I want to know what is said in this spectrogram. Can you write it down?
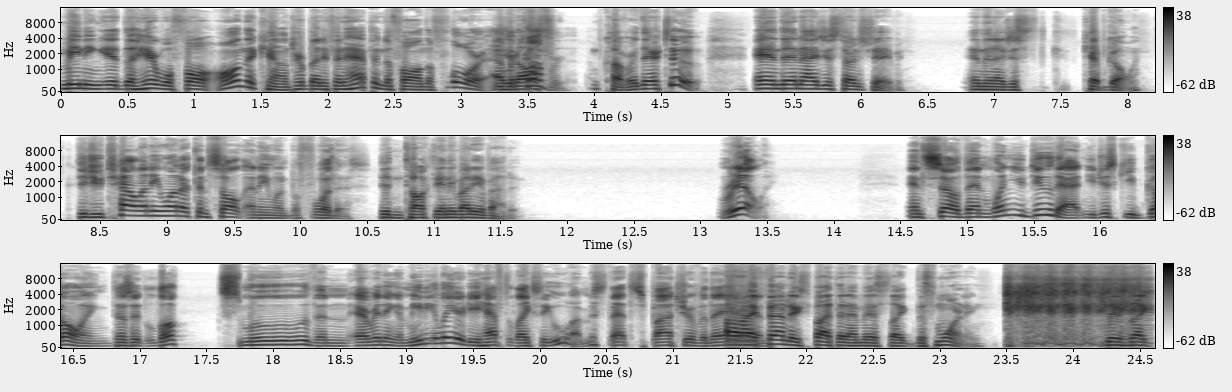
meaning it, the hair will fall on the counter. But if it happened to fall on the floor, I You're would also covered. I'm covered there too. And then I just started shaving, and then I just kept going. Did you tell anyone or consult anyone before this? Didn't talk to anybody about it. Really? And so then when you do that and you just keep going, does it look smooth and everything immediately or do you have to like say, ooh, I missed that spot over there? Oh, I found a spot that I missed like this morning. there's like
